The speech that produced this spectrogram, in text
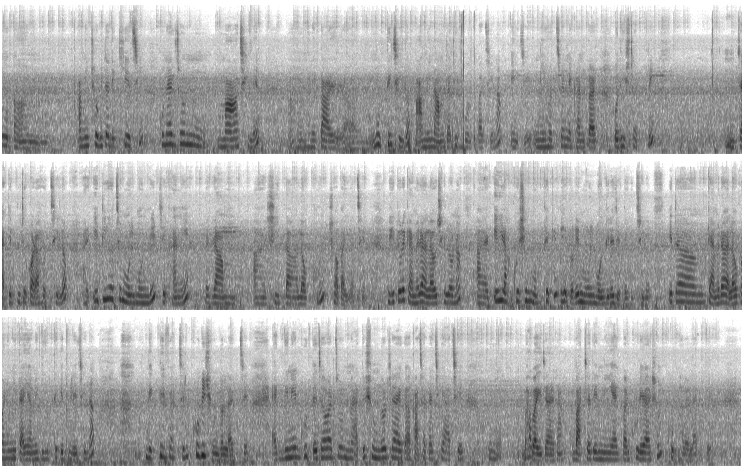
আমি ছবিটা দেখিয়েছি। কোনো একজন মা ছিলেন মানে তার মূর্তি ছিল। আমি নামটা ঠিক বলতে পারছি না। এই যে উনি হচ্ছেন এখানকার অধিষ্ঠাত্রী, যাকে পুজো করা হচ্ছিল। আর এটি হচ্ছে মূল মন্দির যেখানে রাম সীতা, লক্ষ্মণ সবাই আছে। ভেতরে ক্যামেরা অ্যালাউ ছিল না, আর এই রাক্ষসীর মুখ থেকে ভেতরের মূল মন্দিরে যেতে হচ্ছিল। এটা ক্যামেরা অ্যালাউ করেনি, তাই আমি দূর থেকে তুলেছিলাম। দেখতেই পাচ্ছেন, খুবই সুন্দর লাগছে। একদিনের ঘুরতে যাওয়ার জন্য এত সুন্দর জায়গা কাছাকাছি আছে ভাবাই যায় না। বাচ্চাদের নিয়ে একবার ঘুরে আসুন, খুব ভালো লাগবে।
